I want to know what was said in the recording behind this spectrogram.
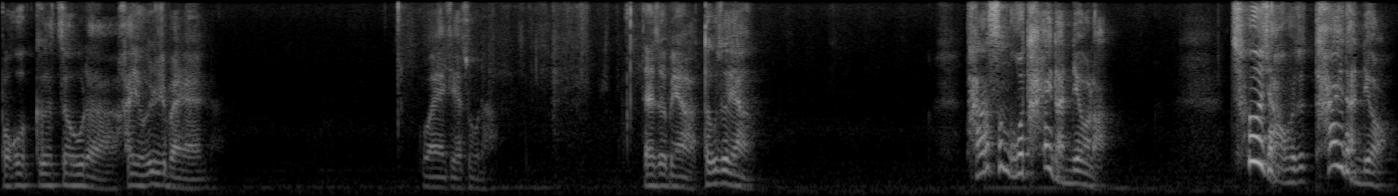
包括各州的，还有日本人，我也接触了，在这边啊都这样，他的生活太单调了，这家伙这太单调，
